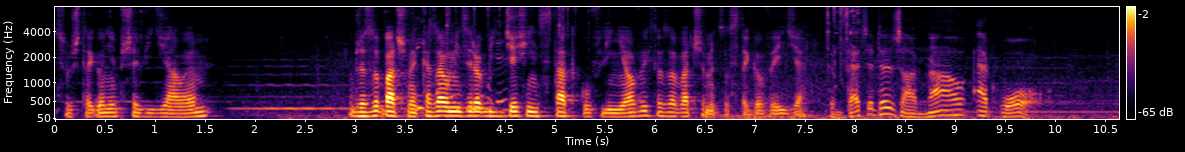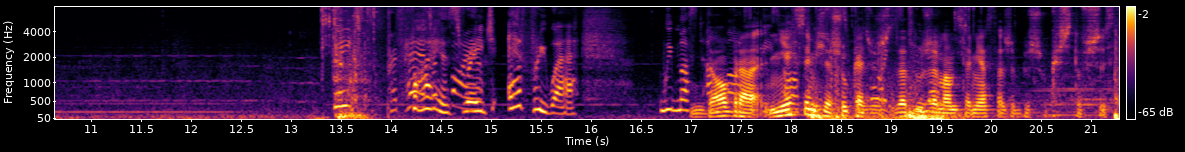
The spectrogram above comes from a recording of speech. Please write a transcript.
Cóż, tego nie przewidziałem. Dobrze, zobaczmy. Kazał mi zrobić 10 statków liniowych, to zobaczymy, co z tego wyjdzie. Competitors are now at war. Fleet, prepare Fires rage everywhere. Dobra, nie chce mi się szukać, już za duże mam te miasta, żeby szukać to wszystko.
